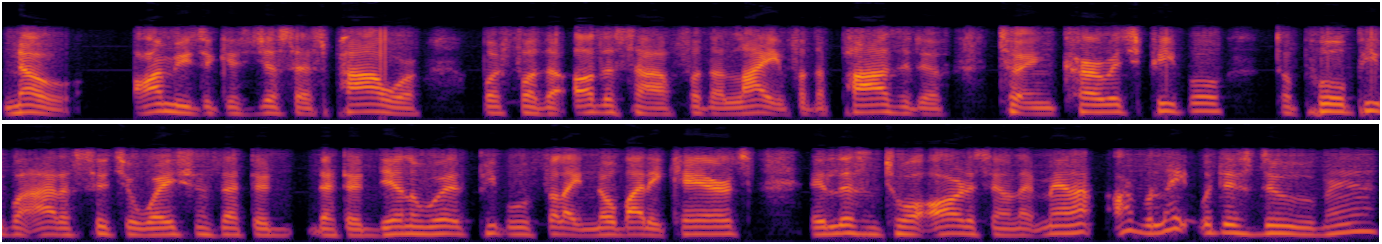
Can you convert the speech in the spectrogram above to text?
no our music is just as power but for the other side, for the light, for the positive, to encourage people, to pull people out of situations that they're that they're dealing with. People who feel like nobody cares. They listen to an artist and I'm like, man, I, I relate with this dude, man.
